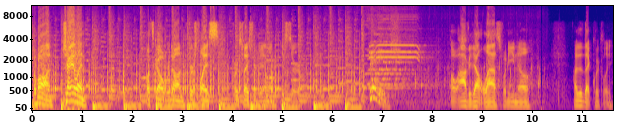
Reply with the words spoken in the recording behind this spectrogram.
Come on, Jalen! Let's go, we're done. First place. First place for Jalen. Yes, sir. Oh, Avi got last. What do you know? I did that quickly.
